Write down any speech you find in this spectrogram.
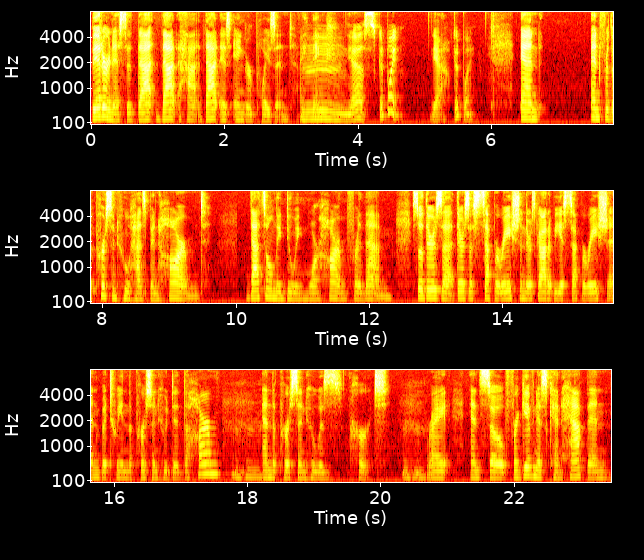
bitterness that that ha- that is anger poisoned i think. Mm, yes. Good point. yeah. Good point. and and for the person who has been harmed that's only doing more harm for them. So there's a there's a separation there's got to be a separation between the person who did the harm and the person who was hurt right and so forgiveness can happen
